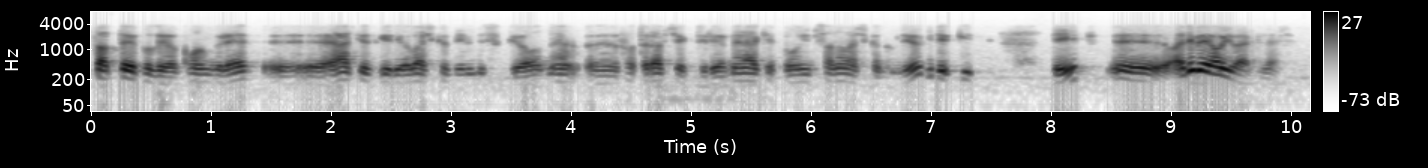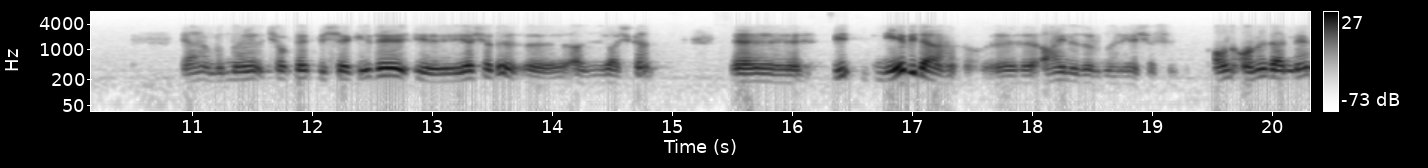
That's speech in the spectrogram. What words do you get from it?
statta yapılıyor kongre. E, herkes geliyor başkanın elini sıkıyor. Onunla e, fotoğraf çektiriyor. Merak etme oyum sana başkanım diyor. Gidip git deyip e, Ali Bey'e oy verdiler. Yani bunları çok net bir şekilde e, yaşadı e, Aziz Başkan. E, bir, niye bir daha e, aynı durumları yaşasın? On, o nedenle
